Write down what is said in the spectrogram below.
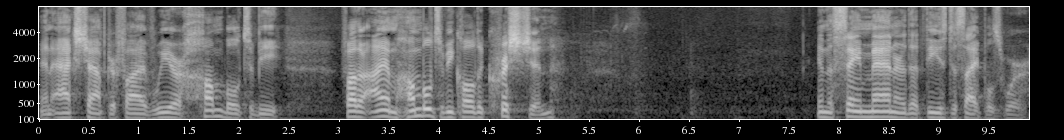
in Acts chapter 5, we are humbled to be, Father, I am humbled to be called a Christian in the same manner that these disciples were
